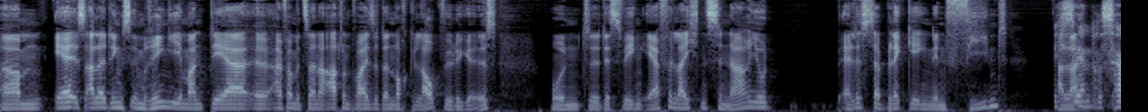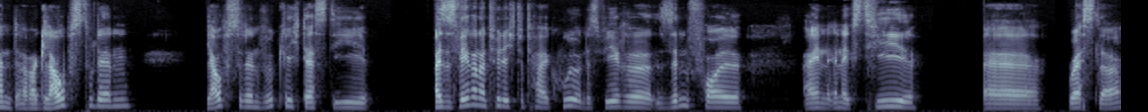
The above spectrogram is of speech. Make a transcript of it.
Ähm, er ist allerdings im Ring jemand, der äh, einfach mit seiner Art und Weise dann noch glaubwürdiger ist. Und äh, deswegen eher vielleicht ein Szenario, Alistair Black gegen den Fiend. Ist sehr interessant, aber glaubst du denn, glaubst du denn wirklich, dass die. Also es wäre natürlich total cool und es wäre sinnvoll, einen NXT-Wrestler äh,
